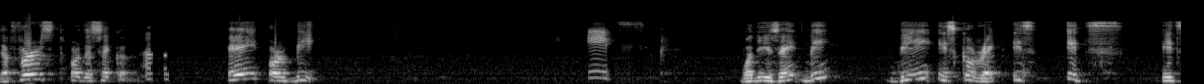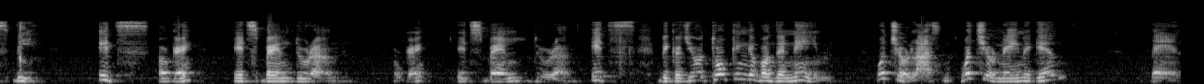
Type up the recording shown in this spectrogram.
The first or the second? Uh, A or B? It's What do you say? B? B is correct. It's it's. It's B. It's okay. It's Ben Duran. Okay. It's Ben Duran. It's because you're talking about the name. What's your last? What's your name again? Ben.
